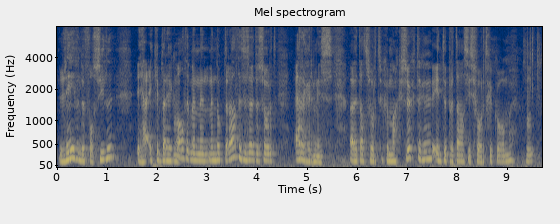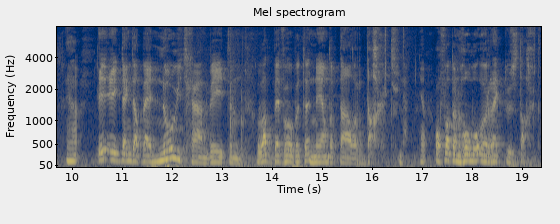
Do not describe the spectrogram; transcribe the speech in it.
levende fossielen. Ja, ik heb daar eigenlijk Hm. altijd... Mijn, mijn, mijn doctoraat is dus uit een soort ergernis, uit dat soort gemakzuchtige interpretaties voortgekomen. Hm. Ja. Ik ik denk dat wij nooit gaan weten wat bijvoorbeeld een Neandertaler dacht. Ja. Of wat een Homo erectus dacht.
